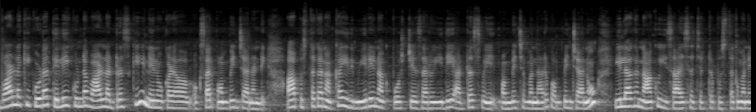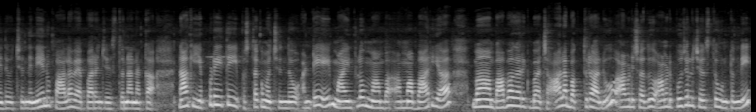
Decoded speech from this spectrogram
వాళ్ళకి కూడా తెలియకుండా వాళ్ళ అడ్రస్కి నేను ఒక ఒకసారి పంపించానండి. ఆ పుస్తకాన్ని అక్క ఇది మీరే నాకు పోస్ట్ చేశారు. ఇది అడ్రస్ పంపించమన్నారు పంపించాను. ఇలాగ నాకు ఈ సాయి సచరిత్ర పుస్తకం అనేది వచ్చింది. నేను పాల వ్యాపారం చేస్తున్నాను అక్క నాకు ఎప్పుడైతే ఈ పుస్తకం వచ్చిందో అంటే మా ఇంట్లో మా బా- మా భార్య మా బాబా గారికి చాలా భక్తురాలు. ఆవిడ చదువు ఆవిడ పూజలు చేస్తూ ఉంటుంది.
